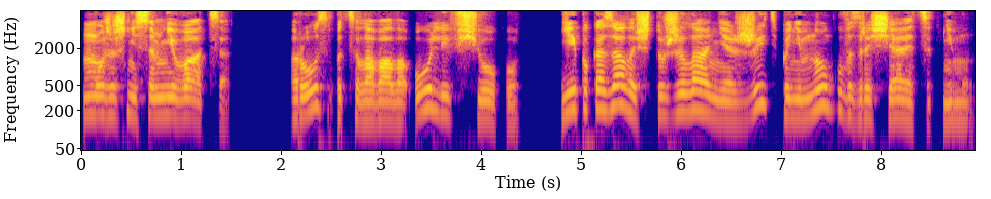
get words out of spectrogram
можешь не сомневаться. Роза поцеловала Олли в щеку. Ей показалось, что желание жить понемногу возвращается к нему.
